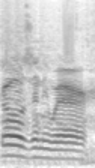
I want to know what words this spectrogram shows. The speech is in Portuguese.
Goes anywhere.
